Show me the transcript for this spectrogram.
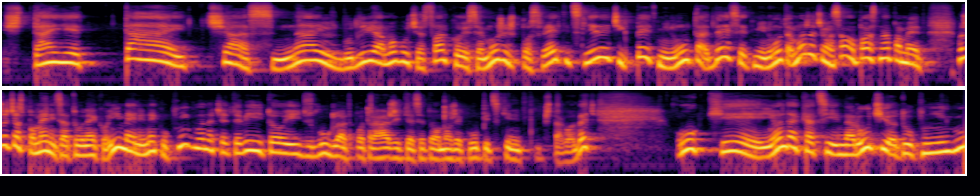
šta je taj čas najuzbudljivija moguća stvar koju se možeš posvetiti sljedećih 5 minuta, 10 minuta, možda će vam samo pas na pamet, možda će spomenuti za tu neko ime ili neku knjigu, onda ćete vi to ići zgooglat, potražiti, jer se to može kupiti, skiniti, šta god već. Ok, i onda kad si naručio tu knjigu,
